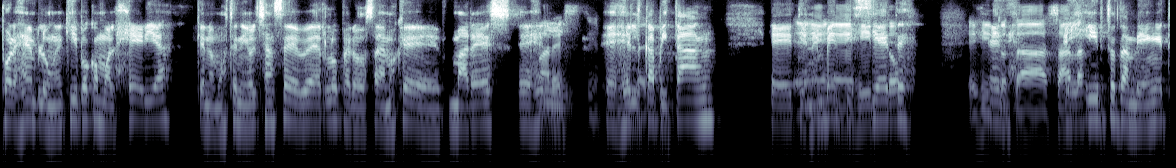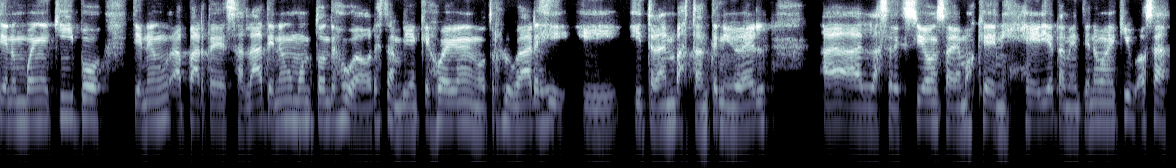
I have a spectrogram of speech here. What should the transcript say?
Por ejemplo, un equipo como Algeria, que no hemos tenido el chance de verlo, pero sabemos que Mares es, el, es el capitán, eh, tienen 27. Egipto está Sala. Egipto también tiene un buen equipo, tienen, aparte de Salah, tienen un montón de jugadores también que juegan en otros lugares y, y, traen bastante nivel a la selección. Sabemos que Nigeria también tiene un buen equipo. O sea,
